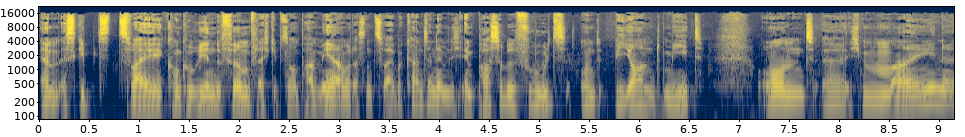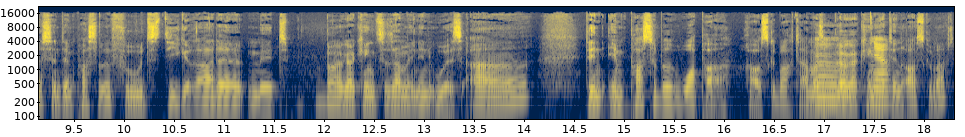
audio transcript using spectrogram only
Ähm, es gibt zwei konkurrierende Firmen, vielleicht gibt es noch ein paar mehr, aber das sind zwei bekannte, nämlich Impossible Foods und Beyond Meat. Und äh, ich meine, es sind Impossible Foods, die gerade mit Burger King zusammen in den USA den Impossible Whopper rausgebracht haben. Also Mm, Burger King ja. hat den rausgebracht.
